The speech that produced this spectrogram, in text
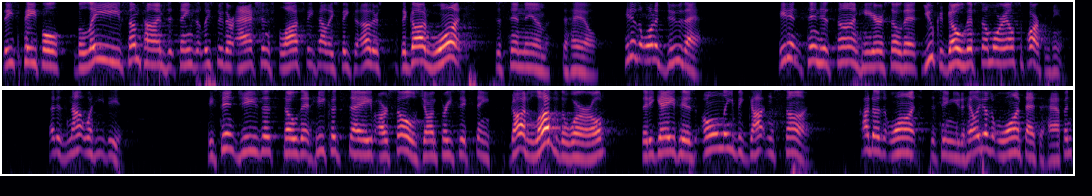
these people believe, sometimes it seems, at least through their actions, philosophies, how they speak to others, that God wants to send them to hell. He doesn't want to do that. He didn't send His Son here so that you could go live somewhere else apart from Him. That is not what He did. He sent Jesus so that he could save our souls. John 3:16. God loved the world that he gave his only begotten son. God doesn't want to send you to hell. He doesn't want that to happen.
